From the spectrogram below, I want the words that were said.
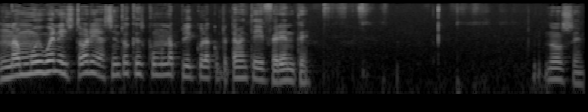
una muy buena historia. Siento que es como una película completamente diferente. No sé.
